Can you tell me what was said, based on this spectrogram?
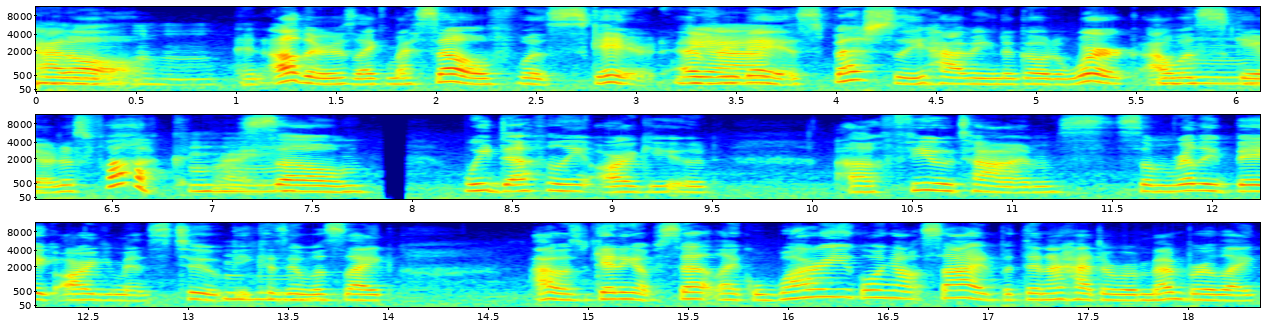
at Mhm, all Mhm. and others like myself was scared every day, Yeah. especially having to go to work i was Mhm. scared as fuck Mhm. Right. so we definitely argued a few times some really big arguments too because it Mhm. was like i was getting upset like why are you going outside but then i had to remember like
